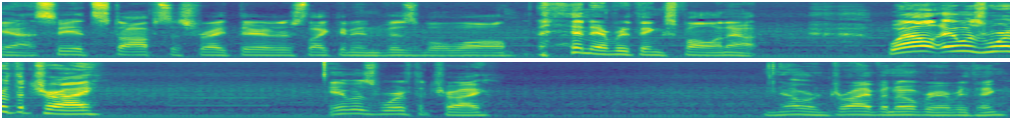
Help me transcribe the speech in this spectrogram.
Yeah, see, it stops us right there. There's like an invisible wall, and everything's falling out. Well, it was worth a try. It was worth a try. Now we're driving over everything.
